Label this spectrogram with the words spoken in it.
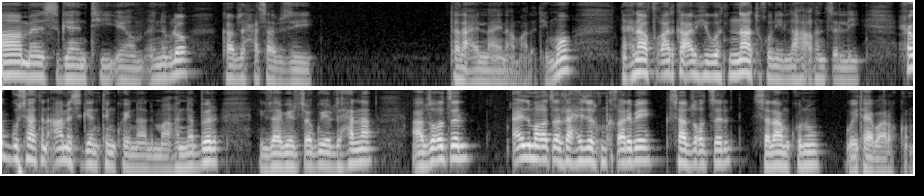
ኣመስገንቲ እዮም እንብሎ ካብዚ ሓሳብ እዚ ተላዒልና ኢና ማለት እዩ እሞ ንሕና ፍቓድካ ኣብ ህይወትና ትኹን ኢልና ከዓ ክንጽሊ ሕጉሳትን ኣመስገንትን ኮይና ድማ ክንነብር እግዚኣብሔር ጸጉ የብዝሓልና ኣብ ዝቕጽል ናይዚ መቐጸልታ ሒዘልኩም ክቐርብ እየ ክሳብ ዝቕጽል ሰላም ኩኑ ጎይታ ይባረኩም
